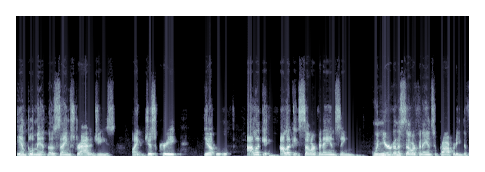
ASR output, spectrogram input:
implement those same strategies like just create you know i look at i look at seller financing. When you're going to seller finance a property the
